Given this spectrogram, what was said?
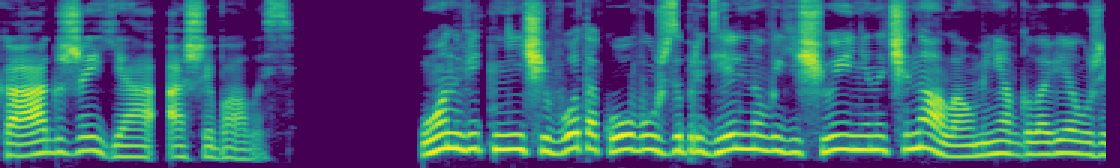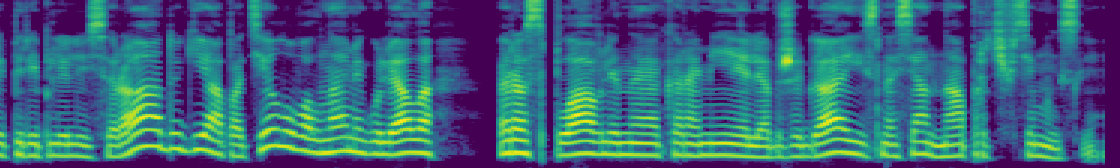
Как же я ошибалась. Он ведь ничего такого уж запредельного еще и не начинал, а у меня в голове уже переплелись радуги, а по телу волнами гуляла расплавленная карамель, обжигая и снося напрочь все мысли.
